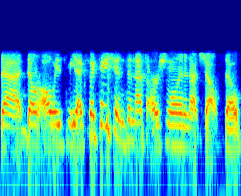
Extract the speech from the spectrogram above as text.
that don't always meet expectations, and that's Arsenal in a nutshell. So,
